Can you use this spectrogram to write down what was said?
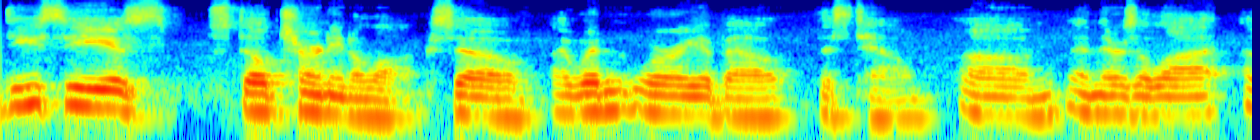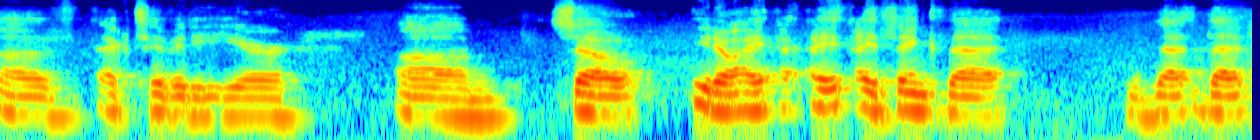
DC is still churning along. So I wouldn't worry about this town. Um, and there's a lot of activity here. Um, so, you know, I, I, I, think that that that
